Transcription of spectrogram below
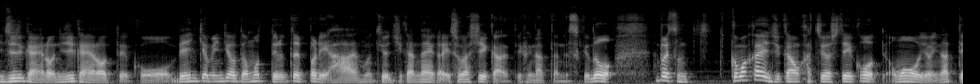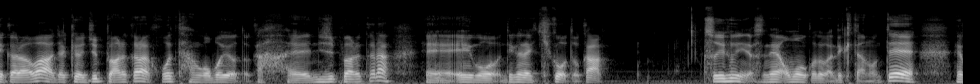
1時間やろう、2時間やろうって、こう、勉強勉強って思ってると、やっぱり、ああ、もう今日時間ないから忙しいからっていうふうになったんですけど、やっぱりその、細かい時間を活用していこうって思うようになってからは、じゃあ今日10分あるから、ここで単語覚えようとか、えー、20分あるから、えー、英語をできるだけ聞こうとか、そういうふうにですね、思うことができたので、こ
